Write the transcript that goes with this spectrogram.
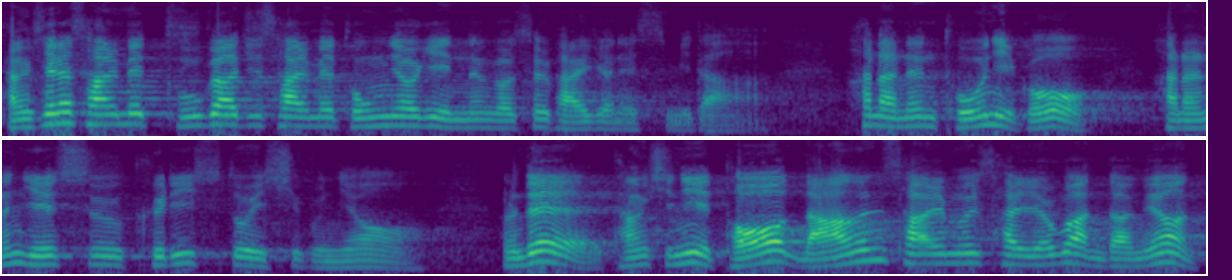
당신의 삶에 두 가지 삶의 동력이 있는 것을 발견했습니다. 하나는 돈이고 하나는 예수 그리스도이시군요. 그런데 당신이 더 나은 삶을 살려고 한다면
